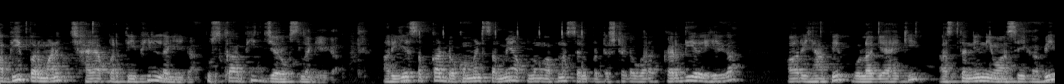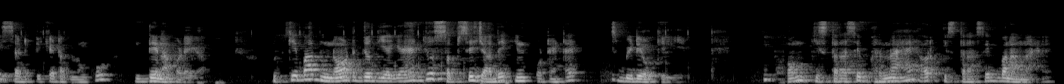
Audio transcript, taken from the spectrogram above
अभी प्रमाणित छाया प्रति भी लगेगा, उसका भी जेरोक्स लगेगा। और ये सबका डॉक्यूमेंट सब में आप लोग अपना सेल्फ अटेस्टेड वगैरह कर दिए रहिएगा। और यहाँ पे बोला गया है कि स्थानीय निवासी का भी सर्टिफिकेट आप लोगों को देना पड़ेगा। उसके बाद नोट जो दिया गया है, जो सबसे ज़्यादा इम्पोर्टेंट है इस वीडियो के लिए फॉर्म किस तरह से भरना है और किस तरह से बनाना है,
